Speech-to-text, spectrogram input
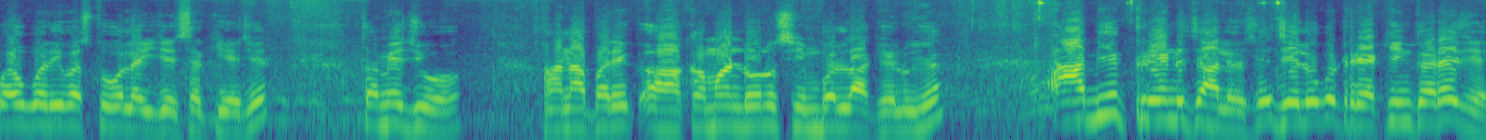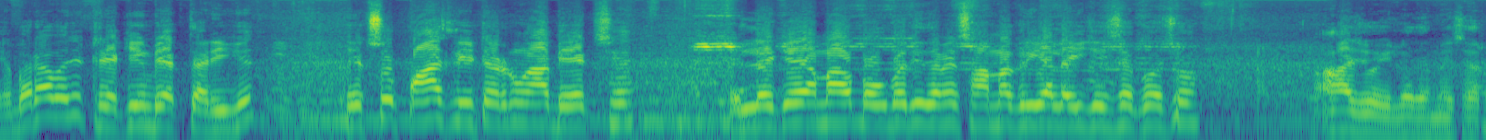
બહુ બધી વસ્તુઓ લઈ જઈ શકીએ છીએ. તમે જુઓ, આના પર એક કમાન્ડોનું સિમ્બોલ રાખેલું છે. આ બી એક ટ્રેન્ડ ચાલ્યો છે, જે લોકો ટ્રેકિંગ કરે છે. બરાબર છે? ટ્રેકિંગ બેગ તરીકે. એકસો પાંચ લીટરનું આ બેગ છે. એટલે કે આમાં બહુ બધી તમે સામગ્રી લઈ જઈ શકો છો. આ જોઈ લો તમે સર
